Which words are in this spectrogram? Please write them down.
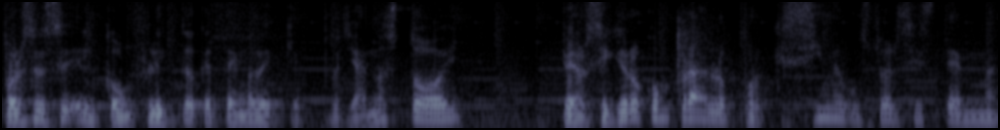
Por eso es el conflicto que tengo de que pues ya no estoy, pero sí quiero comprarlo porque sí me gustó el sistema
